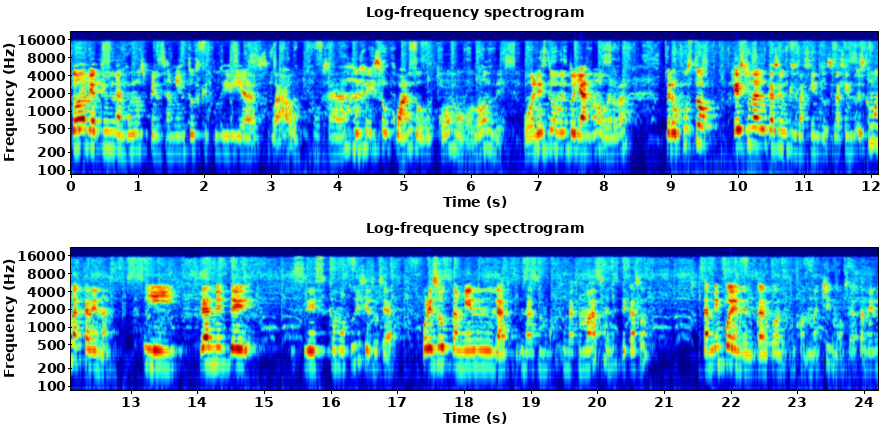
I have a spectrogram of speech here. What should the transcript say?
todavía tienen algunos pensamientos que tú dirías, wow, o sea, ¿eso cuándo? ¿Cómo? ¿O dónde? O en este momento ya no, ¿verdad? Pero justo es una educación que se va haciendo, se va haciendo, es como una cadena y realmente es como tú dices, o sea, por eso también las, las, las mamás, en este caso, también pueden educar con, con machismo, o sea, también,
